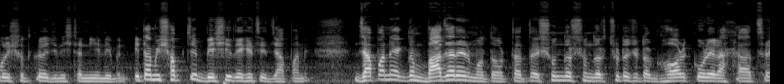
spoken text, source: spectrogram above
পরিশোধ করে জিনিসটা নিয়ে নেবেন। এটা আমি সবচেয়ে বেশি দেখেছি জাপানে। জাপানে একদম বাজারের মতো, অর্থাৎ সুন্দর সুন্দর ছোট ছোট ঘর করে রাখা আছে।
